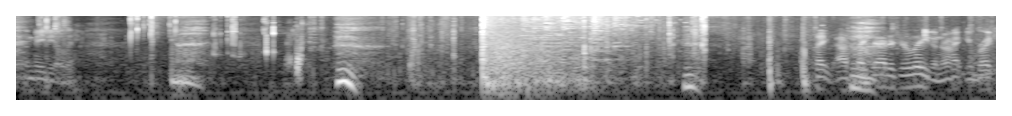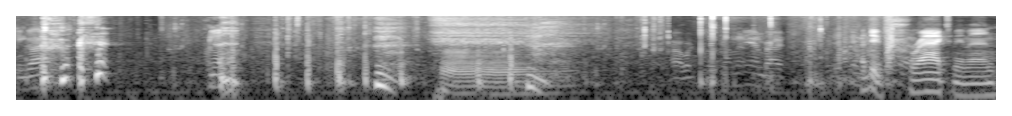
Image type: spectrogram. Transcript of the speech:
immediately. Take, I'll take that as you're leaving. Right? You're breaking glass? Alright, we're, we're coming in, bro. We're just gonna That dude cracked me, man.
